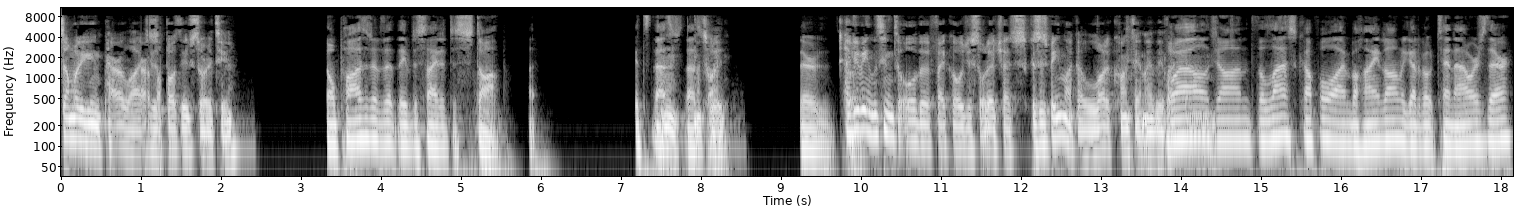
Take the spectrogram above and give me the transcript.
Somebody getting paralyzed is a positive story too. no positive that they've decided to stop. It's, that's, Mm, that's, that's weird. They're, Have you been listening to all the fakeologist audio chats? Because there's been like a lot of content lately. Like, well, um, John, the last couple I'm behind on. We got about 10 hours there.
